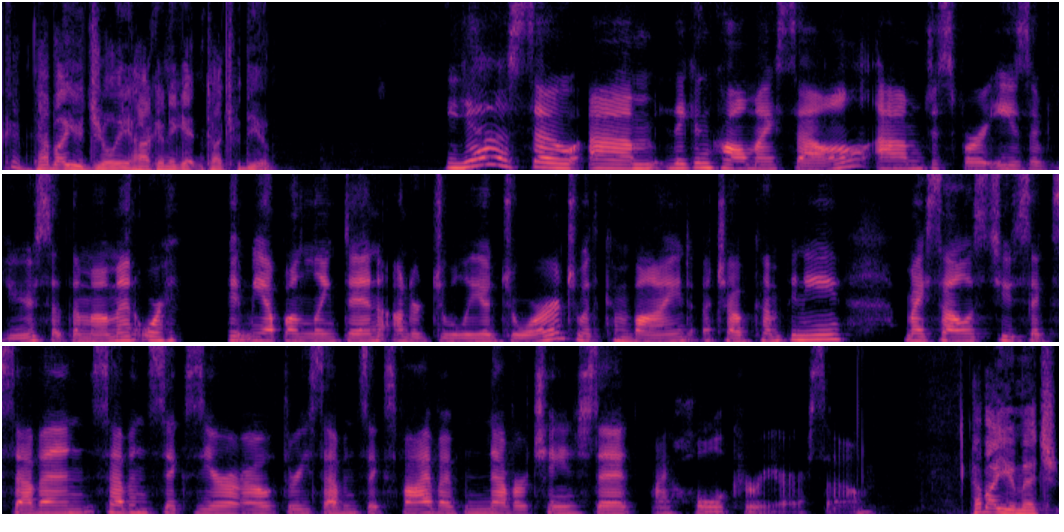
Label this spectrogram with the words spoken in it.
Okay. How about you, Julie? How can they get in touch with you? Yeah, so um, they can call my cell um, just for ease of use at the moment, or hit me up on LinkedIn under Julia George with Combined, a Chubb company. My cell is 267 760 3765. I've never changed it my whole career. So, how about you, Mitch?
